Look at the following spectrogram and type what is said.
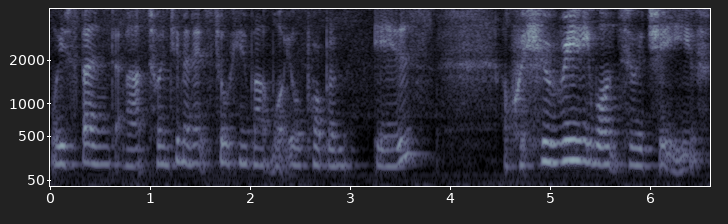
We spend about 20 minutes talking about what your problem is, what you really want to achieve.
